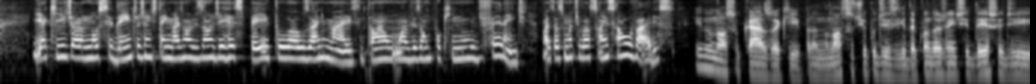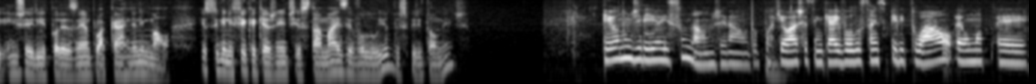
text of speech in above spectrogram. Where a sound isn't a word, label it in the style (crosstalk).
e aqui já no Ocidente a gente tem mais uma visão de respeito aos animais, então é uma visão um pouquinho diferente, mas as motivações são várias. E no nosso caso aqui, pra, no nosso tipo de vida, quando a gente deixa de ingerir, por exemplo, a carne animal, isso significa que a gente está mais evoluído espiritualmente? Eu não diria isso não, Geraldo, porque eu acho assim que a evolução espiritual é uma é,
